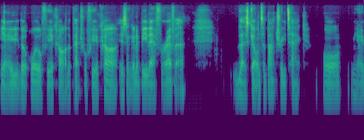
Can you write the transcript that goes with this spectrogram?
you know the oil for your car, the petrol for your car isn't going to be there forever. Let's get onto battery tech or you know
